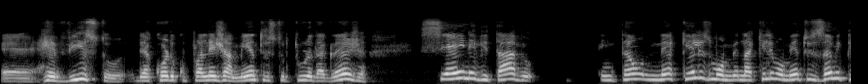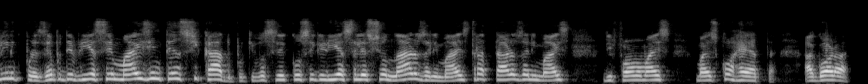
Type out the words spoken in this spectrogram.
é, revisto de acordo com o planejamento e estrutura da granja, se é inevitável, então naqueles naquele momento o exame clínico, por exemplo, deveria ser mais intensificado, porque você conseguiria selecionar os animais, tratar os animais de forma mais, mais correta. Agora,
